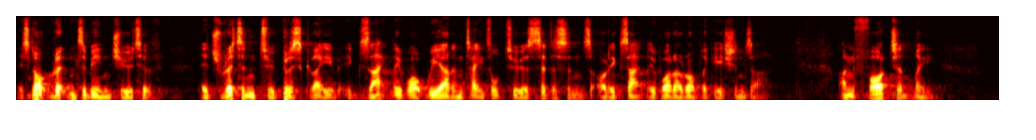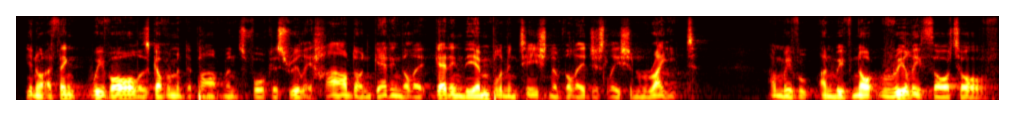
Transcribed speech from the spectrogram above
It's not written to be intuitive. It's written to prescribe exactly what we are entitled to as citizens or exactly what our obligations are. Unfortunately, you know, I think we've all, as government departments, focused really hard on getting the, getting the implementation of the legislation right, and we've, and we've not really thought of,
